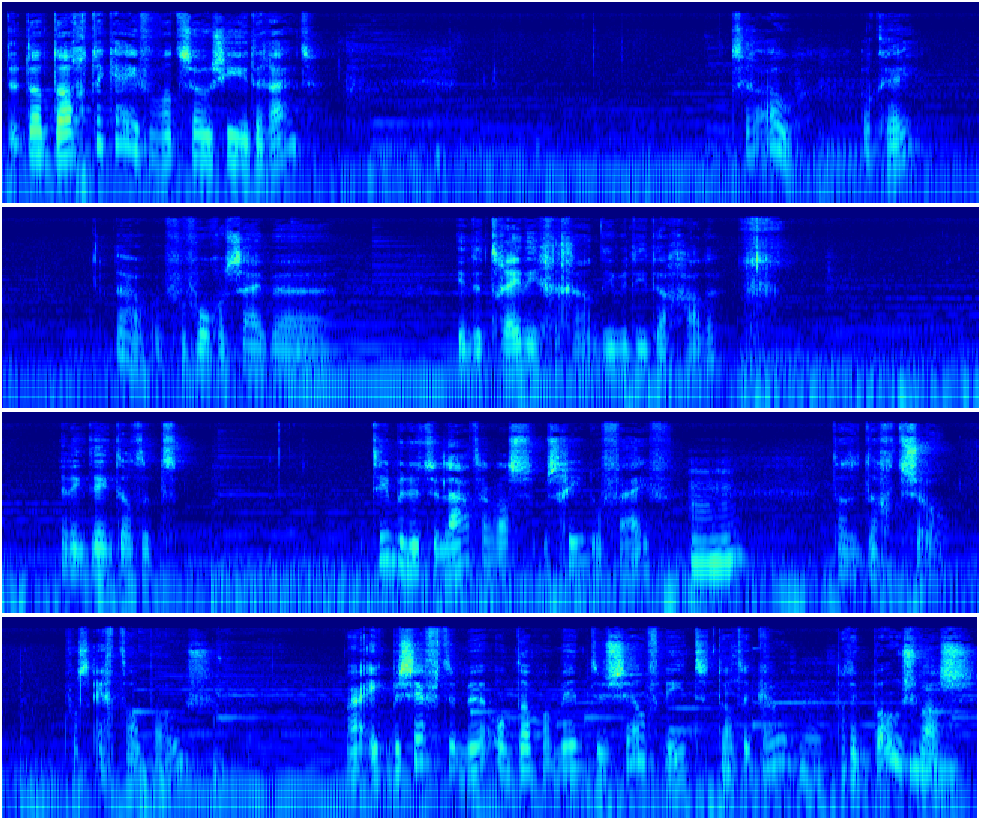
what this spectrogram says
"D- dat dacht ik even, want zo zie je eruit. Ik zeg, oh, oké. Nou, vervolgens zijn we in de training gegaan die we die dag hadden. En ik denk dat het tien minuten later was, misschien, of vijf, Mhm. dat ik dacht, zo, ik was echt wel boos. Maar ik besefte me op dat moment dus zelf niet dat ik, boos was. dat ik boos was.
